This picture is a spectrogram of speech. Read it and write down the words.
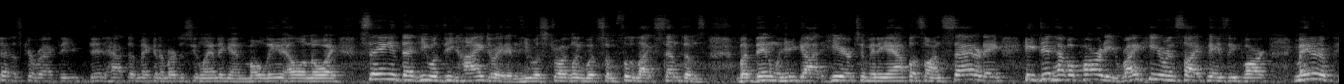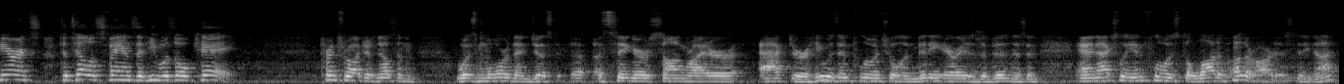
That is correct. He did have to make an emergency landing in Moline, Illinois, saying that he was dehydrated and he was struggling with some flu-like symptoms. But then when he got here to Minneapolis on Saturday, he did have a party right here inside Paisley Park, made an appearance to tell his fans that he was okay. Prince Rogers Nelson was more than just a, a, singer, songwriter, actor. He was influential in many areas of the business and, and actually influenced a lot of other artists, did he not?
